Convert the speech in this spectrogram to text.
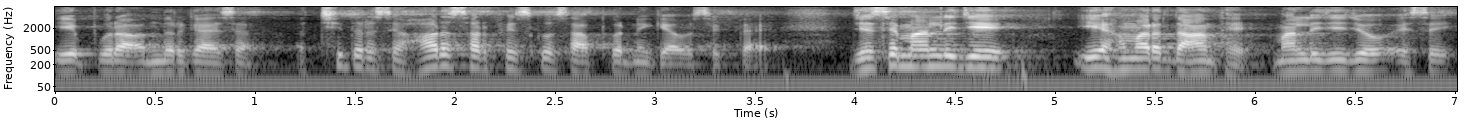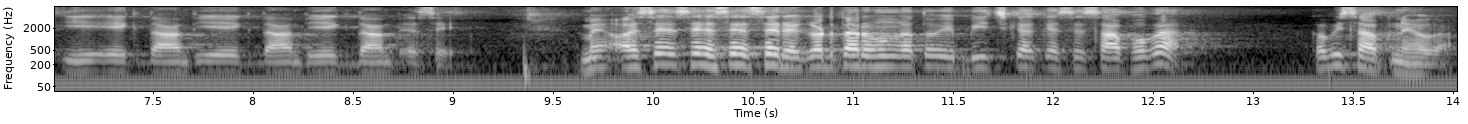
ये पूरा अंदर का ऐसा, अच्छी तरह से हर सरफेस को साफ़ करने की आवश्यकता है। जैसे मान लीजिए, ये हमारा दांत है। मान लीजिए जो ऐसे, ये एक दांत, ये एक दांत, ये एक दांत, ऐसे। मैं ऐसे ऐसे ऐसे ऐसे रगड़ता रहूँगा तो ये बीच का कैसे साफ़ होगा? कभी साफ़ नहीं होगा।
